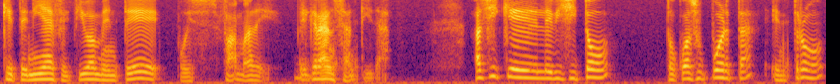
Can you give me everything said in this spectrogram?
que tenía efectivamente pues fama de, de gran santidad. Así que le visitó, tocó a su puerta, entró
